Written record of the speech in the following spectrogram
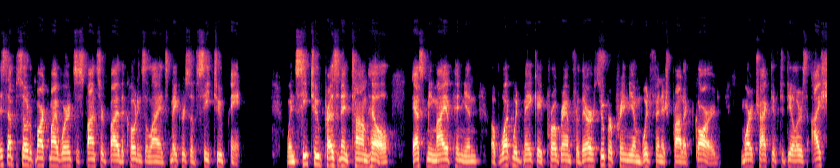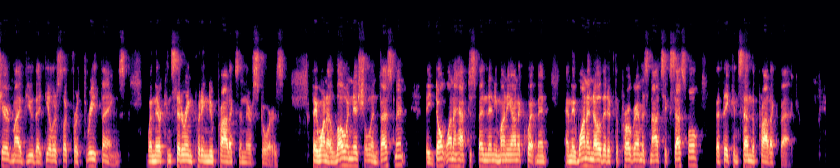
This episode of Mark My Words is sponsored by the Coatings Alliance, makers of C2 paint. When C2 President Tom Hill asked me my opinion of what would make a program for their super premium wood finish product, Guard, more attractive to dealers, I shared my view that dealers look for three things when they're considering putting new products in their stores. They want a low initial investment, they don't want to have to spend any money on equipment, and they want to know that if the program is not successful, that they can send the product back.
